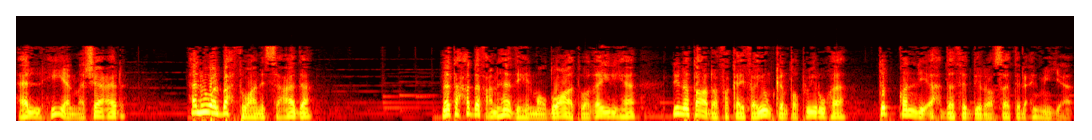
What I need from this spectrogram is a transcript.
هل هي المشاعر؟ هل هو البحث عن السعادة؟ نتحدث عن هذه الموضوعات وغيرها لنتعرف كيف يمكن تطويرها طبقا لأحدث الدراسات العلمية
